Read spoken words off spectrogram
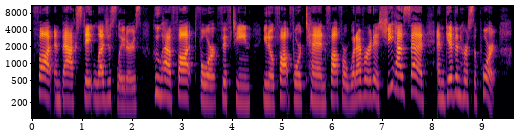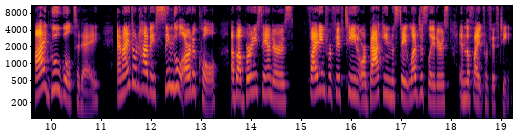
fought and backed state legislators who have fought for 15, you know, fought for 10, fought for whatever it is. She has said and given her support. I Googled today and I don't have a single article about Bernie Sanders fighting for 15 or backing the state legislators in the fight for 15.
